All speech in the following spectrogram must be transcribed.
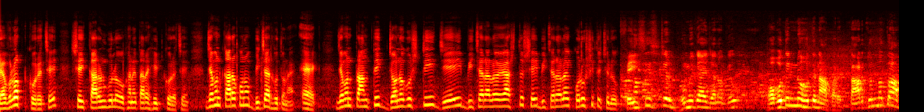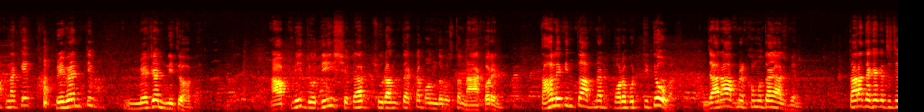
ডেভেলপড করেছে, সেই কারণগুলো ওখানে তারা হিট করেছে। যেমন কারও কোনো বিচার হতো না, এক। যেমন প্রান্তিক জনগোষ্ঠী যেই বিচারালয়ে আসতো, সেই বিচারালয় কলুষিত ছিল। ফেসিস্টের ভূমিকায় যেন কেউ অবতীর্ণ হতে না পারে, তার জন্য তো আপনাকে প্রিভেন্টিভ মেজার নিতে হবে। আপনি যদি সেটার চূড়ান্ত একটা বন্দোবস্ত না করেন তাহলে কিন্তু আপনার পরবর্তীতেও যারা আপনার ক্ষমতায় আসবেন, তারা দেখা গেছে যে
